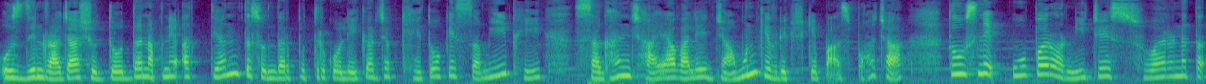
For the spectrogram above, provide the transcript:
उस दिन राजा शुद्धोदन अपने अत्यंत सुंदर पुत्र को लेकर जब खेतों के समीप ही सघन छाया वाले जामुन के वृक्ष के पास पहुँचा तो उसने ऊपर और नीचे स्वर्ण त,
